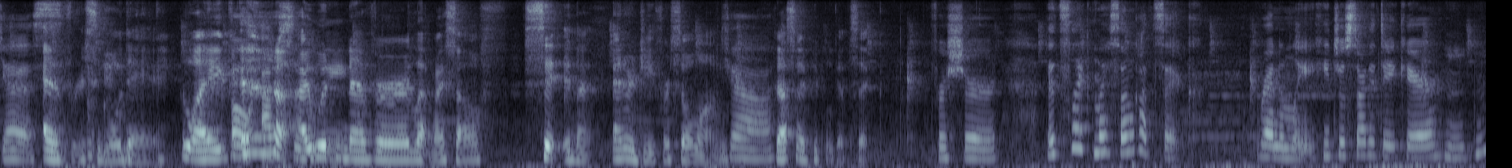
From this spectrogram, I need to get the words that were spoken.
Yes. every single day. Like, Oh, I would never let myself sit in that energy for so long. Yeah. That's why people get sick. For sure. It's like my son got sick randomly. He just started daycare. Mm-hmm.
